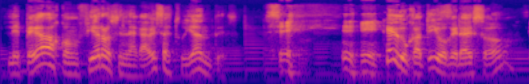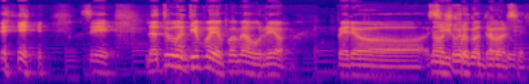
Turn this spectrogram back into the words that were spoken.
le pegabas con fierros en la cabeza a estudiantes. Sí. Qué educativo que era eso. Sí, sí, lo tuve un tiempo y después me aburrió. Pero No, sí, yo fue controversial.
